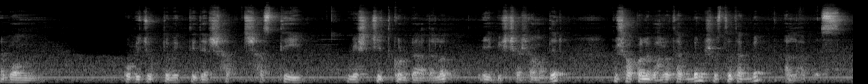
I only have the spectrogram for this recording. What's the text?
এবং অভিযুক্ত ব্যক্তিদের শাস্তি নিশ্চিত করবে আদালত। এই বিশ্বাস আমাদের। সকলে ভালো থাকবেন, সুস্থ থাকবেন। আল্লাহ হাফেজ।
